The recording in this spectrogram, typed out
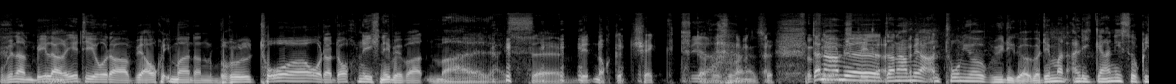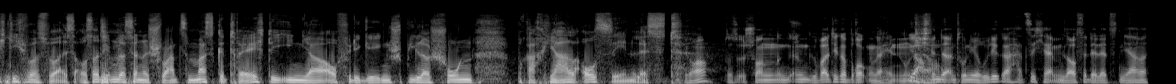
Und wenn dann Bela Reti oder wer auch immer dann brüllt Tor oder doch nicht, nee, wir warten mal, ist, äh, wird noch gecheckt. Schön. Dann, haben wir, dann haben wir Antonio Rüdiger, über den man eigentlich gar nicht so richtig was weiß. Außerdem, dass er eine schwarze Maske trägt, die ihn ja auch für die Gegenspieler schon brachial aussehen lässt. Ja, das ist schon ein, ein gewaltiger Brocken da hinten. Und Ja. ich finde, Antonio Rüdiger hat sich ja im Laufe der letzten Jahre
